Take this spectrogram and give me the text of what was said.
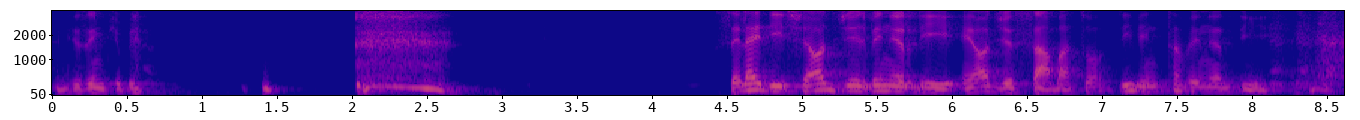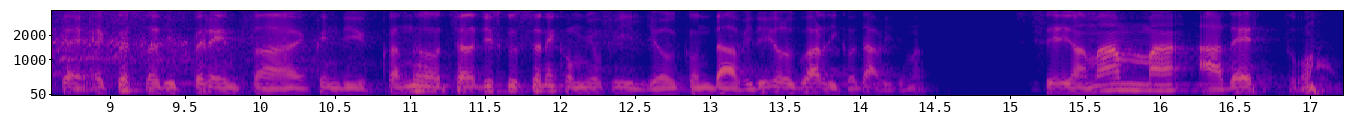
L'esempio più... Se lei dice oggi è venerdì e oggi è sabato, diventa venerdì. Okay? E questa la differenza. Quindi quando c'è una discussione con mio figlio, con Davide, io lo guardo e dico, Davide, ma se la mamma ha detto...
